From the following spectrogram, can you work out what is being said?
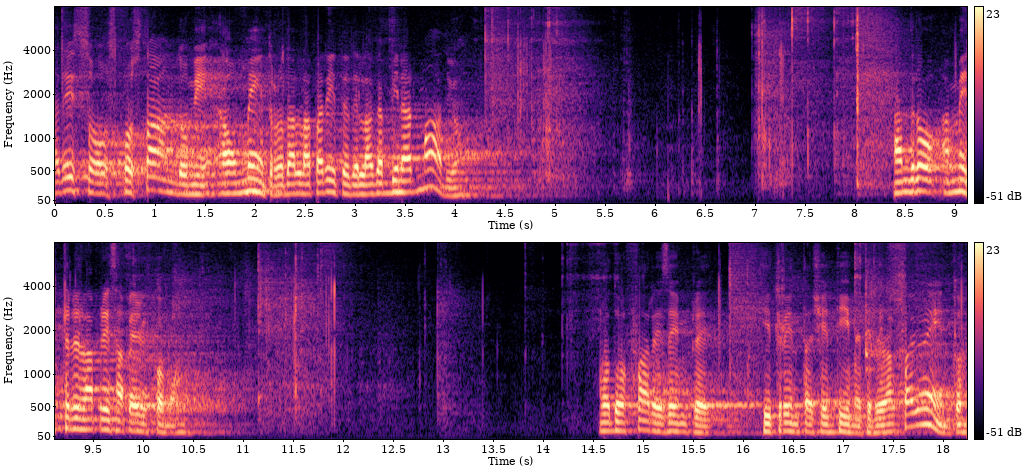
Adesso spostandomi a un metro dalla parete della cabina armadio andrò a mettere la presa per il comando. Vado a fare sempre i 30 cm dal pavimento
